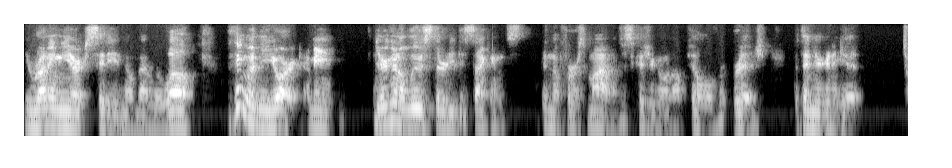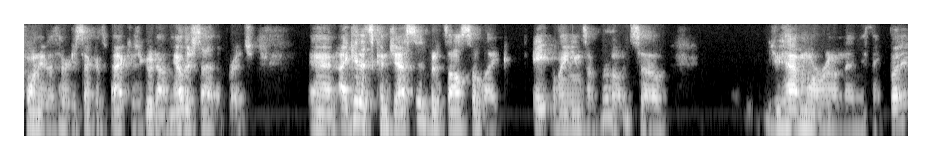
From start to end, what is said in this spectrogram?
you're running New York City in November. Well, the thing with New York, I mean, you're going to lose 30 to seconds in the first mile just because you're going uphill over a bridge, but then you're going to get 20 to 30 seconds back because you go down the other side of the bridge. And I get it's congested, but it's also like eight lanes of road, so you have more room than you think. But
